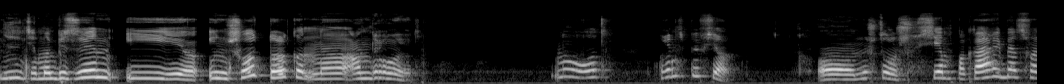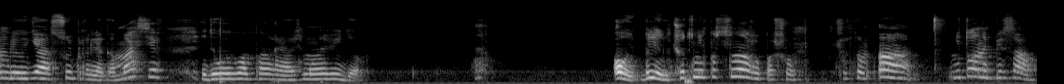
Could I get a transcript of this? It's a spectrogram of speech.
видите, Мобизен и InShot только на Android. Ну вот, в принципе, все. Э, ну что ж, всем пока, ребят, с вами был я, Супер Лего Мастер, и думаю, вам понравилось мое видео. Ой, блин, что-то не по сценарию пошел. Что там? А, не то написал.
